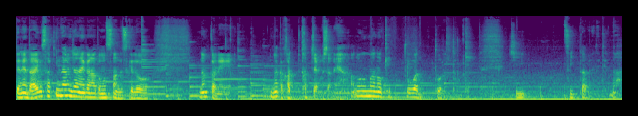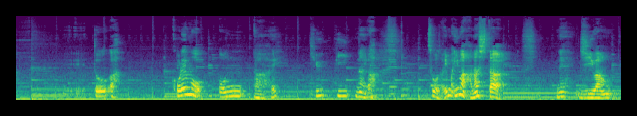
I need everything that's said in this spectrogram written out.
てねだいぶ先になるんじゃないかなと思ってたんですけどなんかねなんか勝っちゃいましたね。あの馬の血統はどうだったっけ？ちツイッターで出てるな。えっ、とあこれもオンあえ？QP9 あそうだ。今今話したね G1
